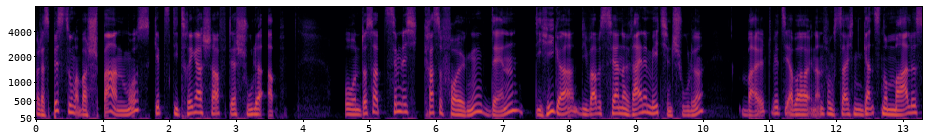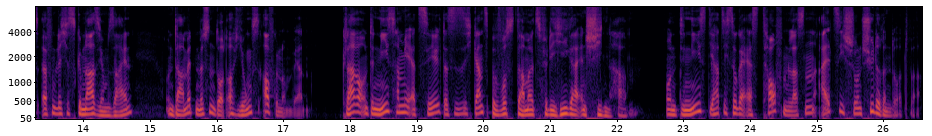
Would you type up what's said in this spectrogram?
Weil das Bistum aber sparen muss, gibt es die Trägerschaft der Schule ab. Und das hat ziemlich krasse Folgen, denn die Higa, die war bisher eine reine Mädchenschule. Bald wird sie aber in Anführungszeichen ein ganz normales öffentliches Gymnasium sein. Und damit müssen dort auch Jungs aufgenommen werden. Clara und Denise haben mir erzählt, dass sie sich ganz bewusst damals für die Higa entschieden haben. Und Denise, die hat sich sogar erst taufen lassen, als sie schon Schülerin dort war.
